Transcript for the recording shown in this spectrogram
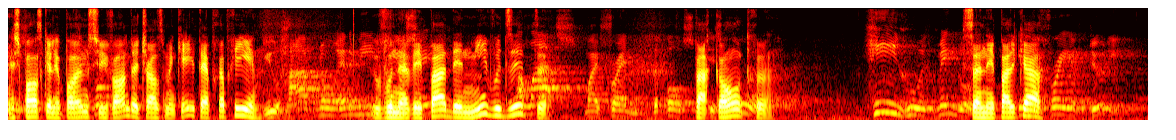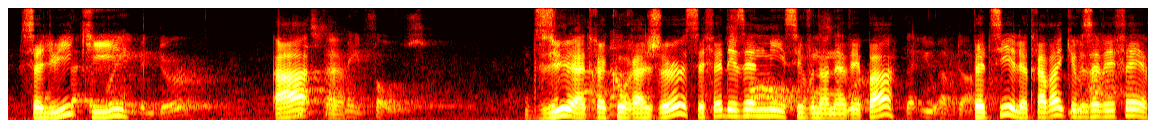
Je pense que le poème suivant de Charles McKay est approprié. Vous n'avez pas d'ennemis, vous dites? Par contre, ce n'est pas le cas. Celui qui a dû être courageux, s'est fait des ennemis. Si vous n'en avez pas, petit est le travail que vous avez fait.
